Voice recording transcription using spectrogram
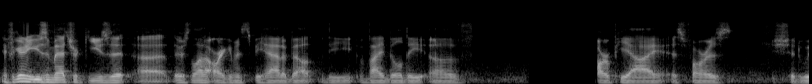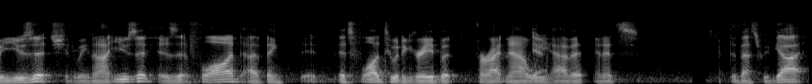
if you're going to use a metric, use it. Uh, there's a lot of arguments to be had about the viability of RPI as far as should we use it? Should we not use it? Is it flawed? I think it, it's flawed to a degree, but for right now, we have it and it's the best we've got.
